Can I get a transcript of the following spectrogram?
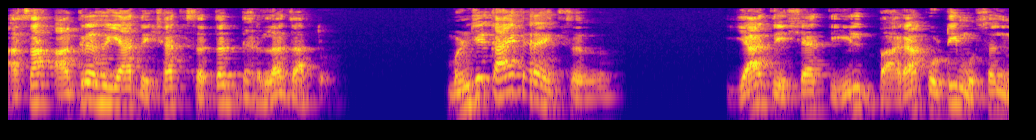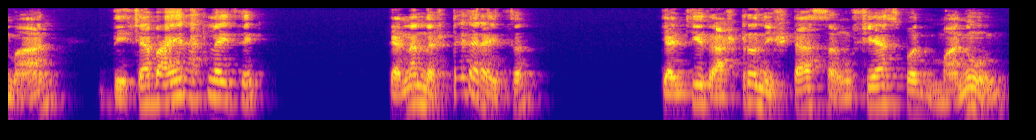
असा आग्रह या देशात सतत धरला जातो. म्हणजे काय करायचं? या देशातील बारा कोटी मुसलमान देशाबाहेर हाकलायचे? त्यांना नष्ट करायचं? त्यांची राष्ट्रनिष्ठा संशयास्पद मानून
